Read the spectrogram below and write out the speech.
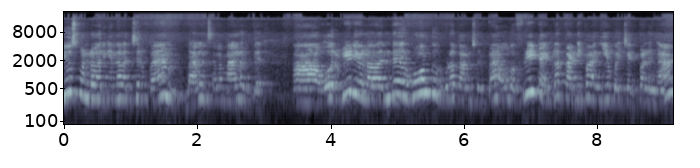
யூஸ் பண்ணுற வரைக்கும் தான் வச்சுருப்பேன். பேலன்ஸ் எல்லாம் மேலே இருக்குது ஒரு வீடியோவில் வந்து ஹோம் டூர் கூட காமிச்சிருப்பேன். உங்கள் ஃப்ரீ டைமில் கண்டிப்பாக அங்கேயே போய் செக் பண்ணுங்கள்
